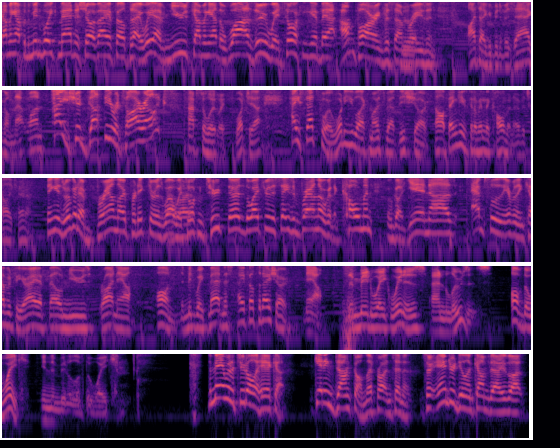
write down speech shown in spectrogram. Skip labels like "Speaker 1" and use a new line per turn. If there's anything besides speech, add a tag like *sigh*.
Coming up in the midweek madness show of AFL today, we have news coming out the wazoo. We're talking about umpiring for some reason. I take a bit of a zag on that one. Hey, should Dusty retire, Alex?
Absolutely.
Watch out. Hey, Stats Boy, what do you like most about this show?
Oh, Ben King's going to win the Coleman over Charlie Curnow.
Thing is, we've got a Brownlow predictor as well. We're talking two thirds of the way through the season. Brownlow, we've got the Coleman, we've got Yeah Nars, absolutely everything covered for your AFL news right now on the Midweek Madness AFL Today Show. Now, the midweek winners and losers of the week in the middle of the week. The man with a $2 haircut getting dunked on left, right, and centre. So Andrew Dillon comes out, he's like,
